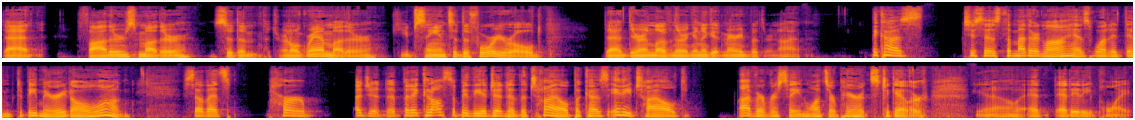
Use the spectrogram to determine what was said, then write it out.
that father's mother, so the paternal grandmother, keeps saying to the four year old, that they're in love and they're going to get married, but they're not. Because she says the mother in law has wanted them to be married all along. So that's her agenda, but it could also be the agenda of the child because any child I've ever seen wants her parents together, you know, at, at any point.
